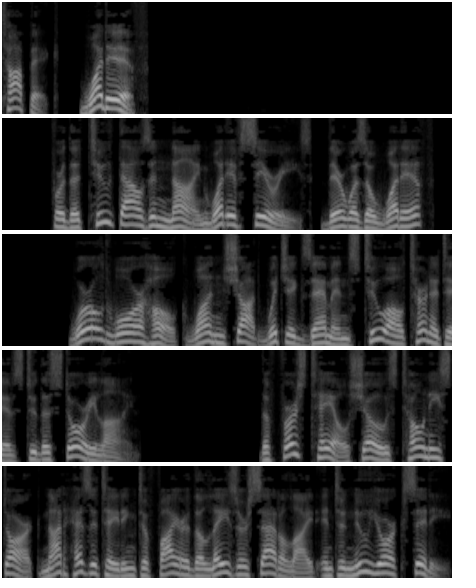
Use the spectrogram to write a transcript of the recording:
Topic: What if? For the 2009 What If series, there was a What If? World War Hulk one-shot which examines two alternatives to the storyline. The first tale shows Tony Stark not hesitating to fire the laser satellite into New York City,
